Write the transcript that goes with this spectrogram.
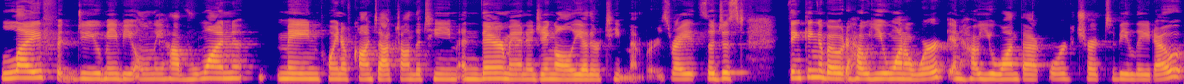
life, do you maybe only have one main point of contact on the team and they're managing all the other team members, right? So just thinking about how you want to work and how you want that org chart to be laid out.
